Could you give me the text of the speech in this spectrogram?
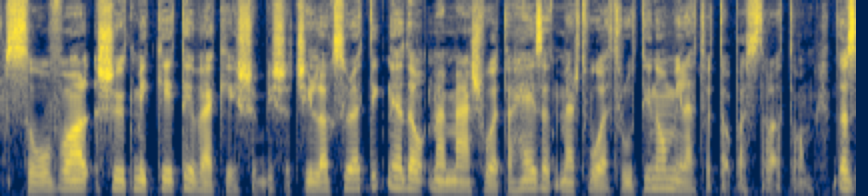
Szóval, sőt, még két évvel később is a csillagszületiknél, de ott már más volt a helyzet, mert volt rutinom, illetve tapasztalatom. De az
